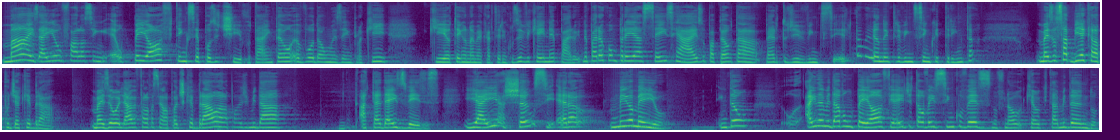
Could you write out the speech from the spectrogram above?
Mas aí eu falo assim, é, o payoff tem que ser positivo, tá? Então eu vou dar um exemplo aqui que eu tenho na minha carteira, inclusive, que é Inepar. Inepar eu comprei a seis reais, o papel está perto de 26, ele está variando entre 25 e 30, mas eu sabia que ela podia quebrar. Mas eu olhava e falava assim, ela pode quebrar ou ela pode me dar até 10 vezes. E aí a chance era meio a meio. Então, ainda me dava um payoff aí de talvez cinco vezes no final, que é o que está me dando.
